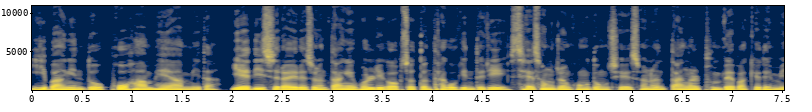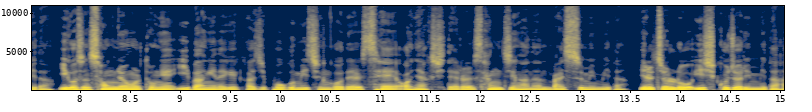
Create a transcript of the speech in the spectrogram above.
이방인도 포함해야 합니다. 옛 이스라엘에서는 땅의 권리가 없었던 타국인들이 새 성전 공동체에서는 땅을 분배받게 됩니다. 이것은 성령을 통해 이방인에게까지 복음이 증거될 새 언약 시대를 상징하는 말씀입니다. 1절로 29절입니다.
